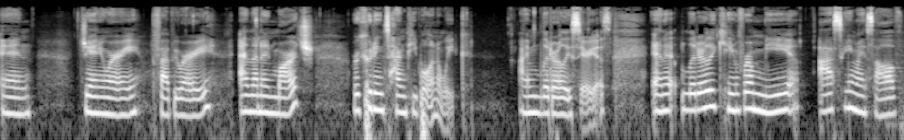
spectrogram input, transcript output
in January, February, and then in March, recruiting 10 people in a week. I'm literally serious. And it literally came from me asking myself,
